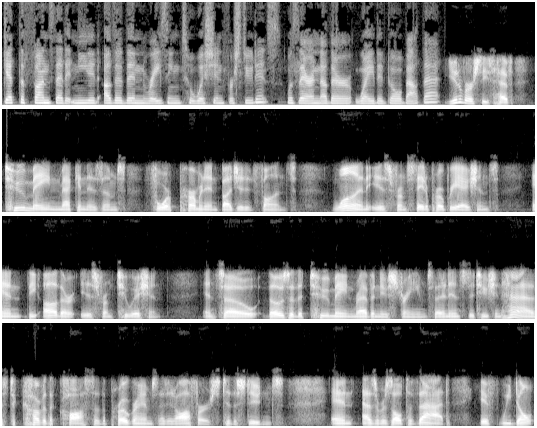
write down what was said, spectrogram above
get the funds that it needed other than raising tuition for students? Was there another way to go about that? Universities have two main mechanisms for permanent budgeted funds. One is from state appropriations, and the other is from tuition. And so those are the two main revenue streams that an institution has to cover the cost of the programs that it offers to the students. And as a result of that, if we don't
